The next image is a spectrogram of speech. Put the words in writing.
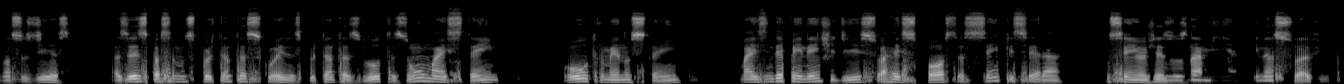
nossos dias, Às vezes passamos por tantas coisas, por tantas lutas, um mais tempo, outro menos tempo, mas independente disso, a resposta sempre será o Senhor Jesus na minha e na sua vida.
